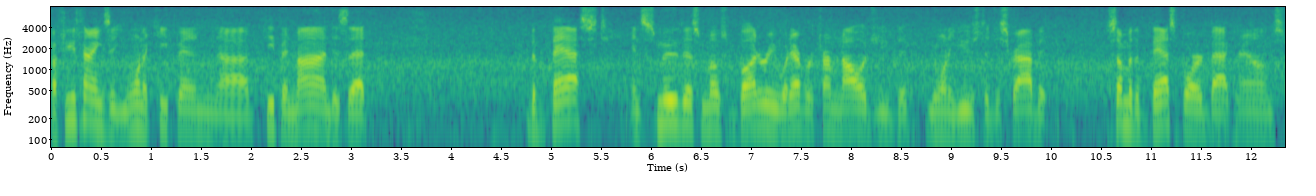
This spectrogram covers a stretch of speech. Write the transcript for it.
a few things that you want to keep in uh, keep in mind is that the best and smoothest, most buttery, whatever terminology that you want to use to describe it, some of the best blurred backgrounds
